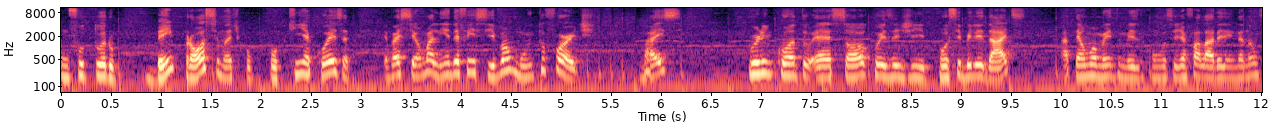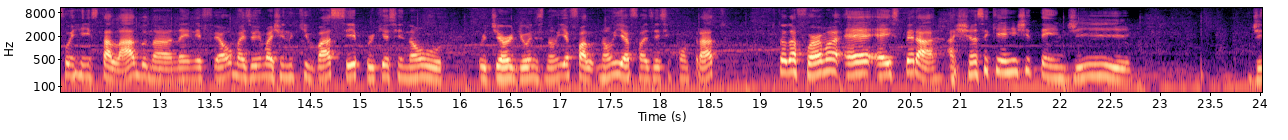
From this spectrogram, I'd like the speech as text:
um futuro bem próximo, né, tipo, pouquinha coisa, vai ser uma linha defensiva muito forte. Mas, por enquanto, é só coisa de possibilidades até o momento mesmo, como vocês já falaram, ele ainda não foi reinstalado na, na NFL, mas eu imagino que vá ser, porque senão o, o Jones não ia, não ia fazer esse contrato. Toda forma, é, é esperar. A chance que a gente tem de, de,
